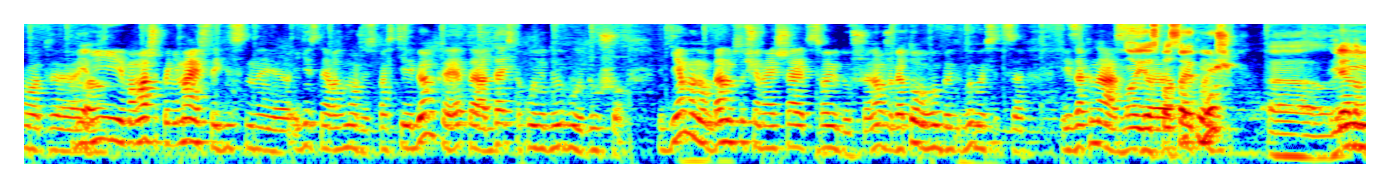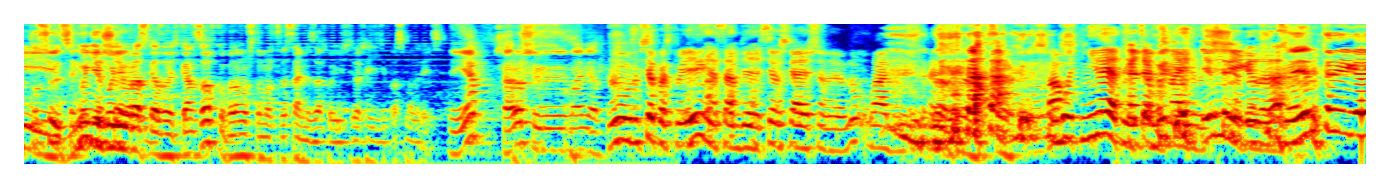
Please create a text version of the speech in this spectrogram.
Вот, э, Не, ну- и мамаша понимает, что единственная, единственная возможность спасти ребенка это отдать какую-то другую душу. Демону в данном случае она решает свою душу. Она уже готова выбро- выброситься из окна. с, Но ее э, спасает куклой. муж, э, рядом И тусуется мы не будем рассказывать концовку, потому что, может, вы сами захотите, захотите посмотреть. Еп, хороший момент. Ну, уже все проспойлерили, на самом деле. Все уже сказали, что, ну, ладно. Вам будет невероятно Хотя бы интрига, да. Ну, Интрига.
